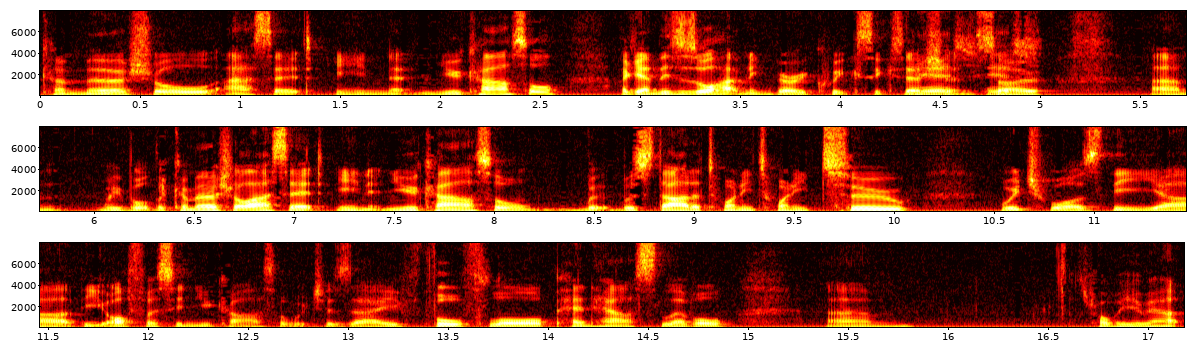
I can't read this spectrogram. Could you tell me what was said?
commercial asset in Newcastle. Again, this is all happening very quick succession. Yes, so yes. Um, we bought the commercial asset in Newcastle. w- Was started 2022. which was the uh, the office in Newcastle, which is a full floor penthouse level. Um, it's probably about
